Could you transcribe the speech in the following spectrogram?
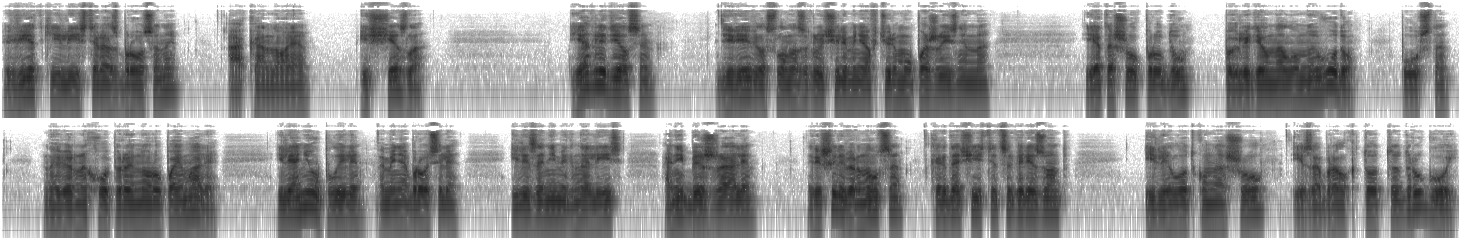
Ветки и листья разбросаны, а каноэ исчезло. Я огляделся. Деревья словно заключили меня в тюрьму пожизненно. Я отошел к пруду, поглядел на лунную воду. Пусто. Наверное, Хоппера и Нору поймали. Или они уплыли, а меня бросили. Или за ними гнались, они бежали, решили вернуться, когда чистится горизонт. Или лодку нашел и забрал кто-то другой,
